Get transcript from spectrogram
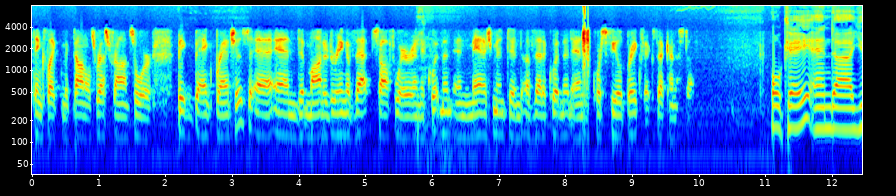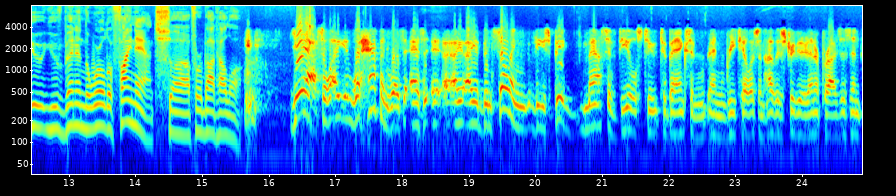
things like McDonald's restaurants or big bank branches, uh, and monitoring of that software and equipment and management and of that equipment, and of course, field break fix, that kind of stuff. Okay, and uh, you you've been in the world of finance uh, for about how long? Yeah. So I, what happened was, as I, I had been selling these big, massive deals to to banks and, and retailers and highly distributed enterprises, and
